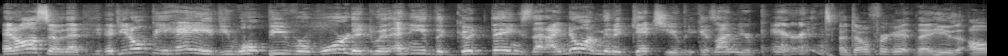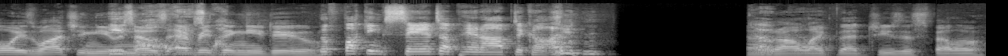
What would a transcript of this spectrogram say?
And also that if you don't behave, you won't be rewarded with any of the good things that I know I'm going to get you because I'm your parent. But don't forget that he's always watching you He's and knows always everything you do. The fucking Santa panopticon. Not at all like that Jesus fellow.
